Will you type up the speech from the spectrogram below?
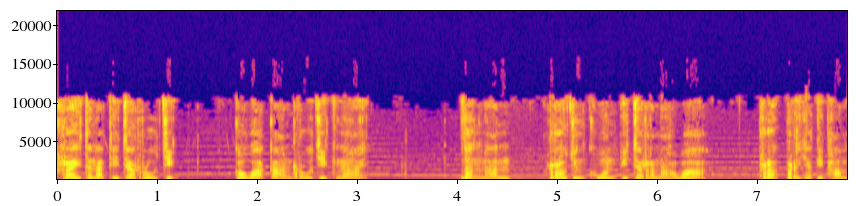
ใครถนัดที่จะรู้จิต ก็ว่าการรู้จิตง่าย ดังนั้นเราจึงควรพิจารณาว่า พระปริยติธรรม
